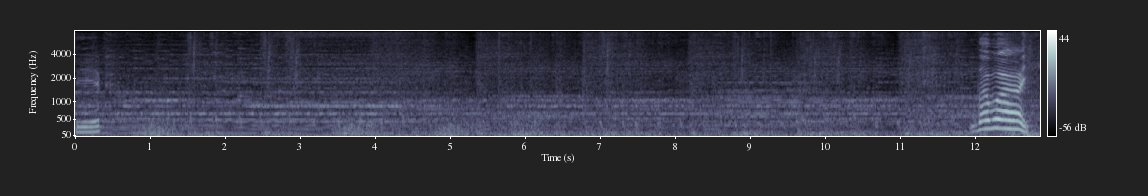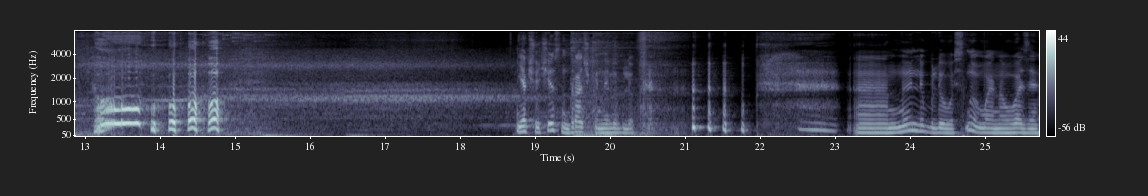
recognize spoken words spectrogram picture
Так. Давай! О-хо-хо-хо! Якщо чесно, драчки не люблю. Е, Не люблю ось. Ну, маю на увазі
